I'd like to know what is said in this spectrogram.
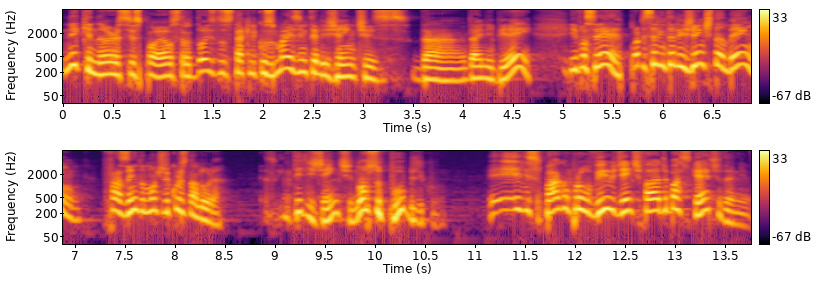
Nick Nurse e Spoelstra, dois dos técnicos mais inteligentes da, da NBA. E você pode ser inteligente também fazendo um monte de curso na Lura. Inteligente, nosso público. Eles pagam pra ouvir gente falar de basquete, Danilo.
